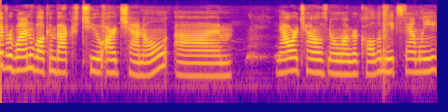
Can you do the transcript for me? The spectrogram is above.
everyone, welcome back to our channel. Um, now our channel is no longer called the Meets Family.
